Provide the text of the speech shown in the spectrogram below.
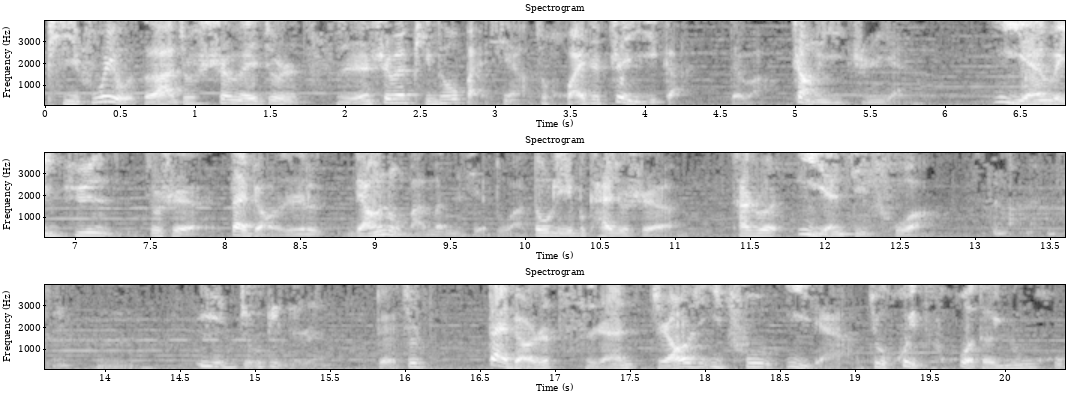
匹夫有责啊，就是身为就是此人身为平头百姓啊，就怀着正义感，对吧？仗义直言，一言为君，就是代表着这两种版本的解读啊，都离不开就是他说一言既出啊，驷马难追，嗯，一言九鼎的人，对，就代表着此人只要是一出一言啊，就会获得拥护。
